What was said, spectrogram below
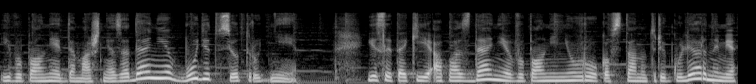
и выполнять домашнее задание будет все труднее. Если такие опоздания в выполнении уроков станут регулярными,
